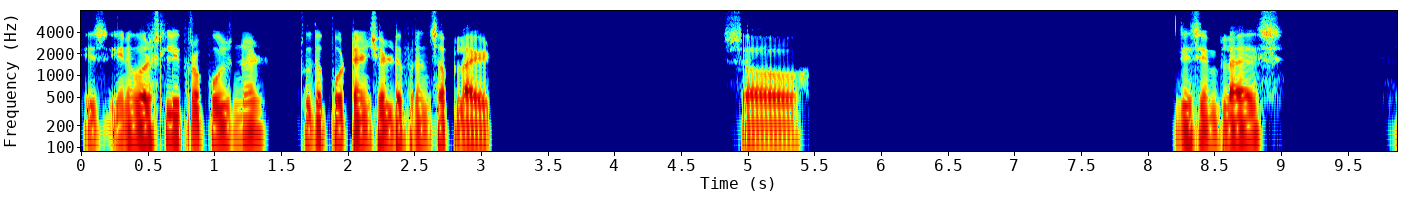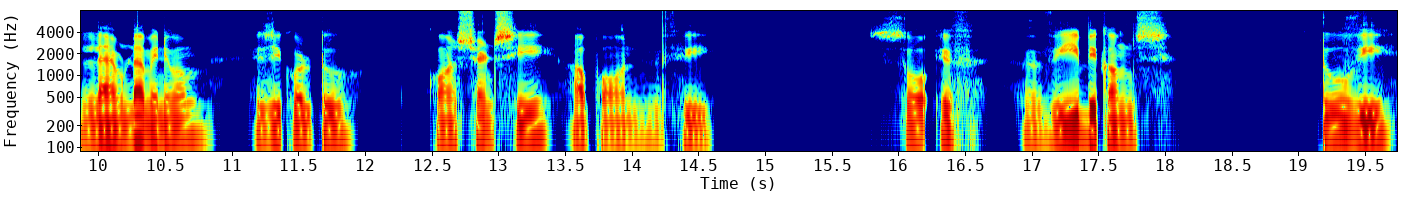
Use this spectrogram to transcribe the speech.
is inversely proportional to the potential difference applied. So this implies lambda minimum is equal to constant c upon v. So if v becomes 2v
